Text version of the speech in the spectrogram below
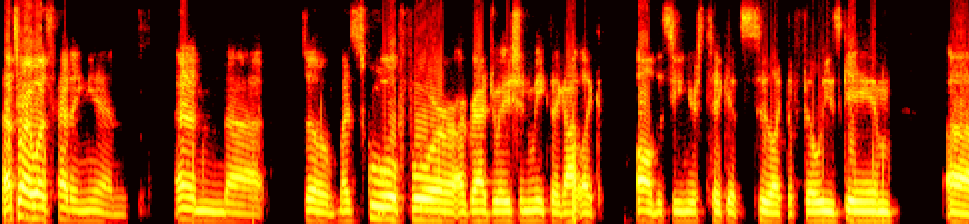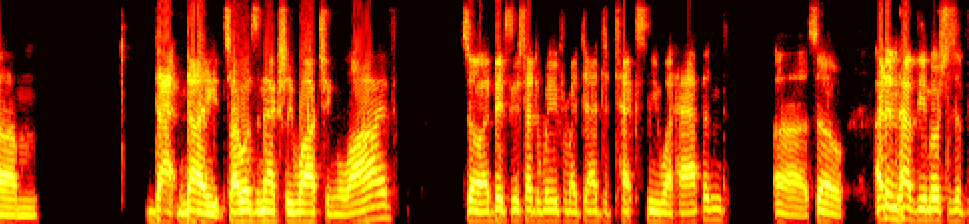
that's where I was heading in. And uh, so my school for our graduation week, they got like all the seniors tickets to like the Phillies game um, that night. So I wasn't actually watching live. So I basically just had to wait for my dad to text me what happened. Uh, so I didn't have the emotions of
